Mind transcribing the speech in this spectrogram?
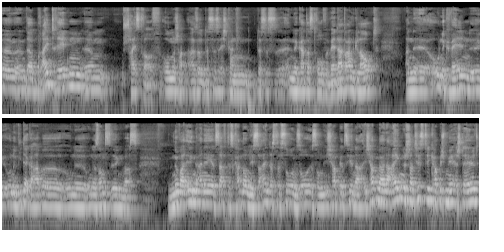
ähm, da breit treten, ähm, scheiß drauf. Ohne Sche also das ist echt kein, das ist äh, eine Katastrophe. Wer daran glaubt, an, äh, ohne Quellen, äh, ohne Wiedergabe, ohne, ohne sonst irgendwas, nur weil irgendeiner jetzt sagt, das kann doch nicht sein, dass das so und so ist und ich habe jetzt hier eine, ich habe mir eine eigene Statistik, habe ich mir erstellt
